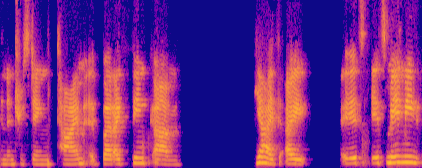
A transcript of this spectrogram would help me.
an interesting time but i think um, yeah I, I it's it's made me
